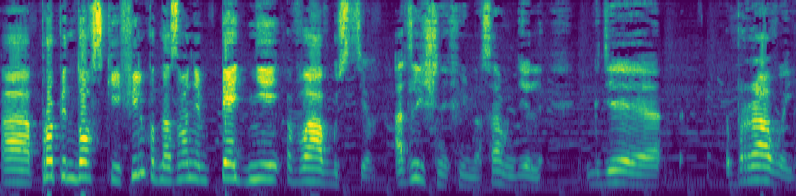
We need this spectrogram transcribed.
А, про пиндовский фильм под названием «Пять дней в августе». Отличный фильм, на самом деле, где бравый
